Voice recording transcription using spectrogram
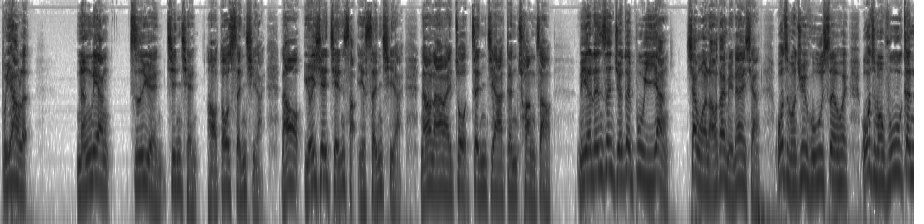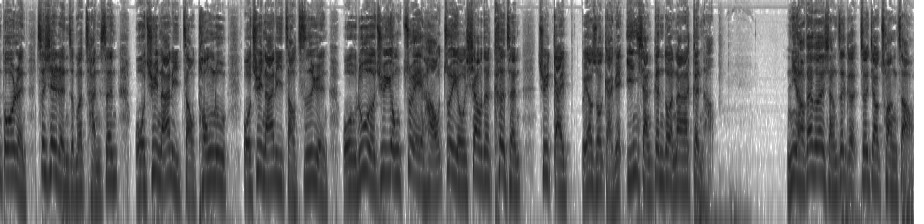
不要了，能量、资源、金钱，好，都省起来，然后有一些减少也省起来，然后拿来做增加跟创造。你的人生绝对不一样。像我脑袋每天在想，我怎么去服务社会？我怎么服务更多人？这些人怎么产生？我去哪里找通路？我去哪里找资源？我如何去用最好、最有效的课程去改？不要说改变，影响更多人，让他更好。你脑袋都在想这个，这叫创造。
